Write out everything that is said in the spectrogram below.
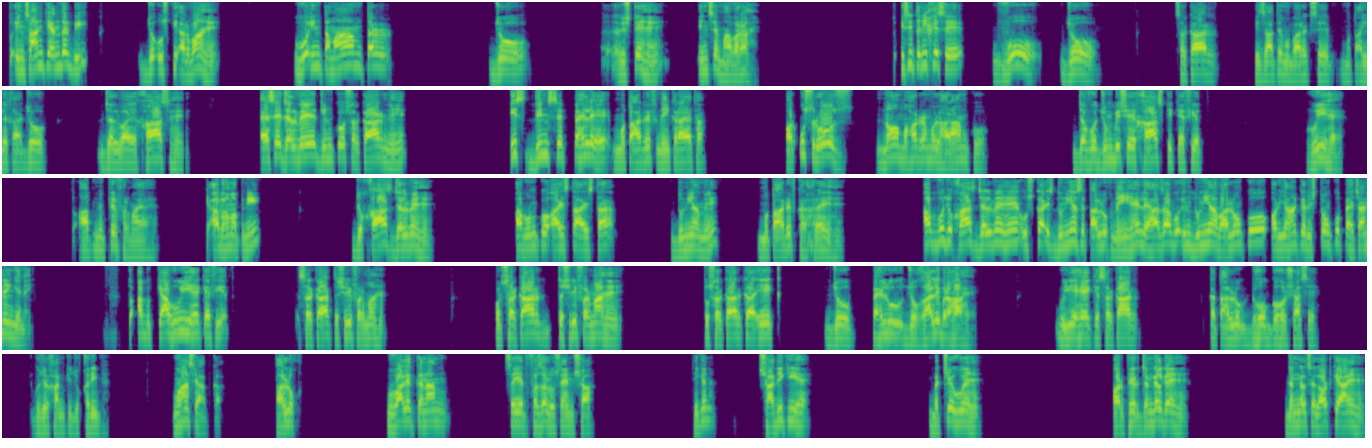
تو انسان کے اندر بھی جو اس کی ارواں ہیں، وہ ان تمام تر جو رشتے ہیں، ان سے ماورہ ہیں۔ تو اسی طریقے سے وہ جو سرکار کی ذات مبارک سے متعلقہ جو جلوہ خاص ہیں، ایسے جلوے جن کو سرکار نے اس دن سے پہلے متعارف نہیں کرایا تھا۔ اور اس روز نو محرم الحرام کو جب وہ جنبش خاص کی کیفیت ہوئی ہے، تو آپ نے پھر فرمایا ہے کہ اب ہم اپنی جو خاص جلوے ہیں، اب ان کو آہستہ آہستہ دنیا میں متعارف کرا رہے ہیں۔ اب وہ جو خاص جلوے ہیں، اس کا اس دنیا سے تعلق نہیں ہے، لہٰذا وہ ان دنیا والوں کو اور یہاں کے رشتوں کو پہچانیں گے نہیں۔ تو اب کیا ہوئی ہے کیفیت؟ سرکار تشریف فرما ہے۔ اور سرکار تشریف فرما ہے تو سرکار کا ایک جو پہلو، جو غالب رہا ہے۔ وہ یہ ہے کہ سرکار کا تعلق ڈھوک گوہر شاہ سے گجر خان کے جو قریب ہے وہاں سے آپ کا تعلق۔ وہ والد کا نام سید فضل حسین شاہ، ٹھیک ہے نا؟ شادی کی ہے، بچے ہوئے ہیں اور پھر جنگل گئے ہیں۔ جنگل سے لوٹ کے آئے ہیں۔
